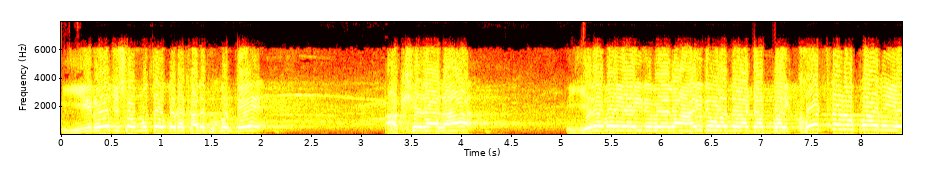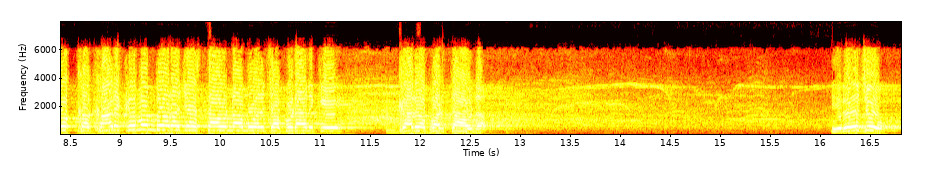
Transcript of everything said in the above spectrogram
ఈ రోజు సొమ్ముతో కూడా కలుపుకుంటే అక్షరాల ఇరవై ఐదు వేల ఐదు వందల డెబ్బై కోట్ల రూపాయలు ఈ ఒక్క కార్యక్రమం ద్వారా చేస్తా ఉన్నాము అని చెప్పడానికి గర్వపడతా ఉన్నా. ఈరోజు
